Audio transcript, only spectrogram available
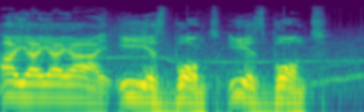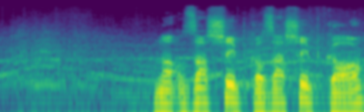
Ajajajaj, i jest błąd, i jest błąd. No, za szybko, za szybko.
